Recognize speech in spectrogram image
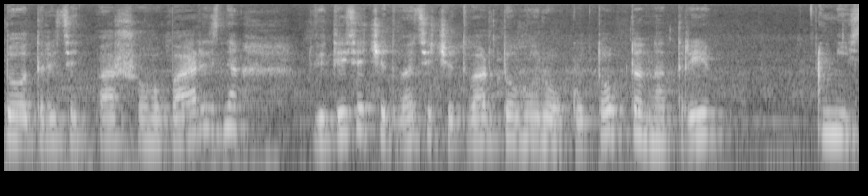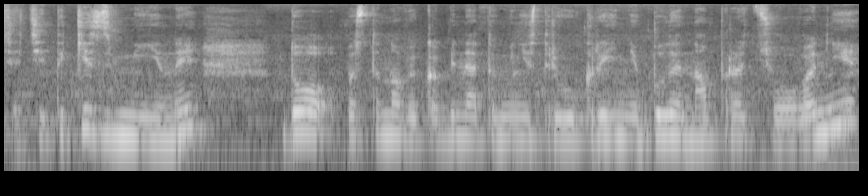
до 31 березня 2024 року, тобто на 3 місяці. Такі зміни до постанови Кабінету міністрів України були напрацьовані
